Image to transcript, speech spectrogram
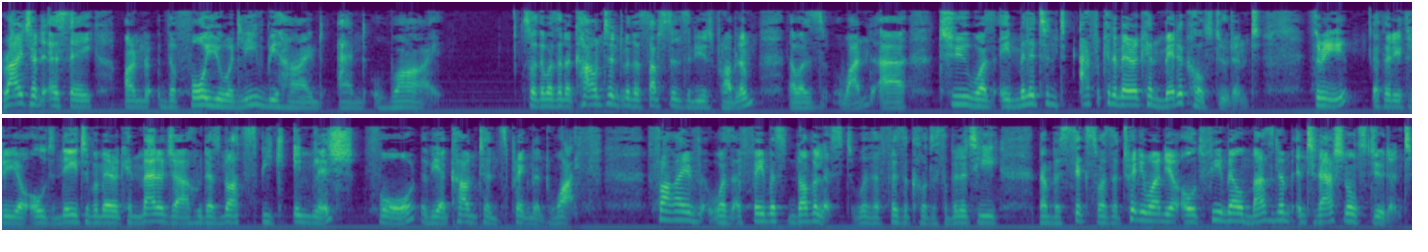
Write an essay on the four you would leave behind and why. So there was an accountant with a substance abuse problem. That was one. Uh, two was a militant African American medical student. Three, a 33 year old Native American manager who does not speak English. Four, the accountant's pregnant wife. Five was a famous novelist with a physical disability. Number six was a 21 year old female Muslim international student.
